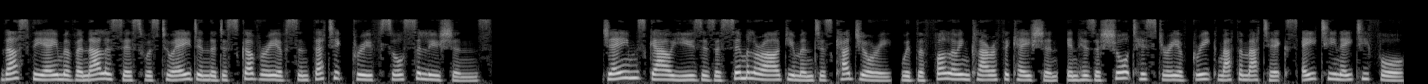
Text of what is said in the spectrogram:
Thus the aim of analysis was to aid in the discovery of synthetic proofs or solutions. James Gow uses a similar argument as Cajori, with the following clarification, in his A Short History of Greek Mathematics 1884,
